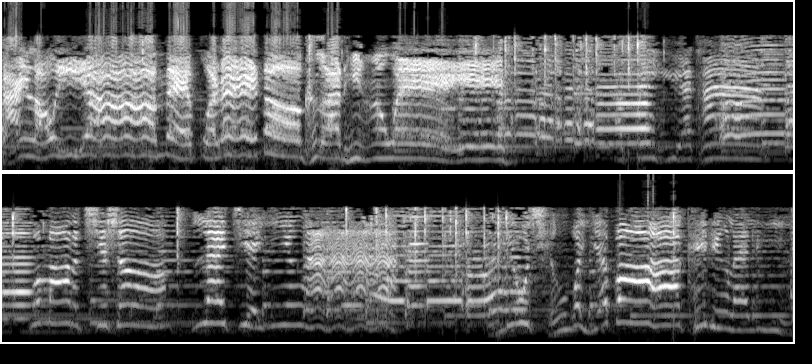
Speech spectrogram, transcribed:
咱老爷呀迈步来到客厅外。月坛，我忙的起身来接应啊。刘青，我也把客厅来离，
